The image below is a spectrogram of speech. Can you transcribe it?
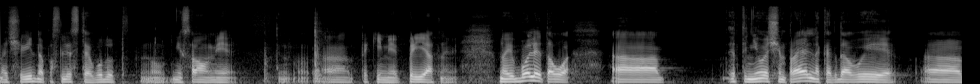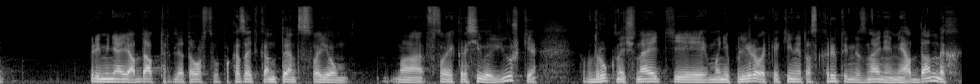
очевидно, последствия будут ну, не самыми такими приятными. Но и более того, это не очень правильно, когда вы, применяя адаптер для того, чтобы показать контент в своем в своей красивой вьюшке вдруг начинаете манипулировать какими-то скрытыми знаниями о данных,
